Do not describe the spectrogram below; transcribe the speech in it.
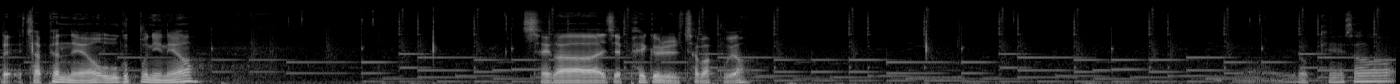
네, 잡혔네요. 5급분이네요. 제가 이제 100을 잡았고요. 어, 이렇게 해서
